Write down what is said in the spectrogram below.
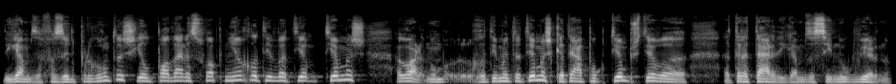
digamos, a fazer-lhe perguntas e ele pode dar a sua opinião relativa a temas, agora, num, relativamente a temas que até há pouco tempo esteve a, a tratar, digamos assim, no governo.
